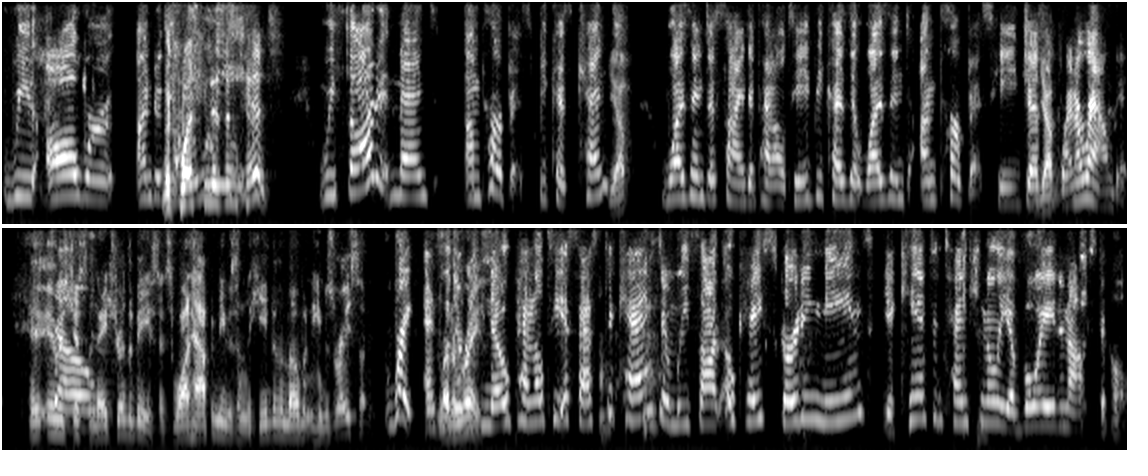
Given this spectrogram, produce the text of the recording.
we all were under the the question is intent We thought it meant on purpose because Kent yep wasn't assigned a penalty because it wasn't on purpose. He just Yep. went around it. It, it was just the nature of the beast. It's what happened. He was in the heat of the moment. And he was racing. Right. And so Let him there was no penalty assessed to Kent. And we thought, okay, skirting means you can't intentionally avoid an obstacle.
